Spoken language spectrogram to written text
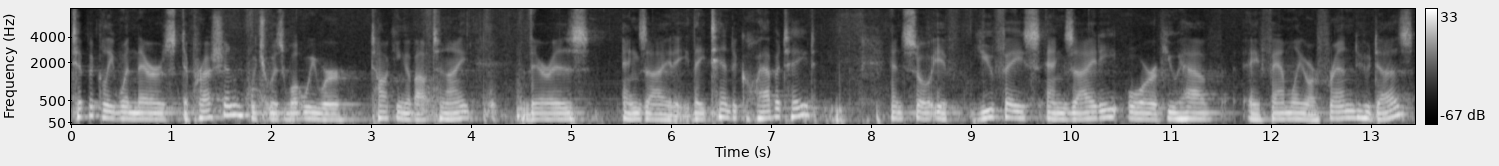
Typically, when there's depression, which was what we were talking about tonight, there is anxiety. They tend to cohabitate. And so, if you face anxiety, or if you have a family or friend who does,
